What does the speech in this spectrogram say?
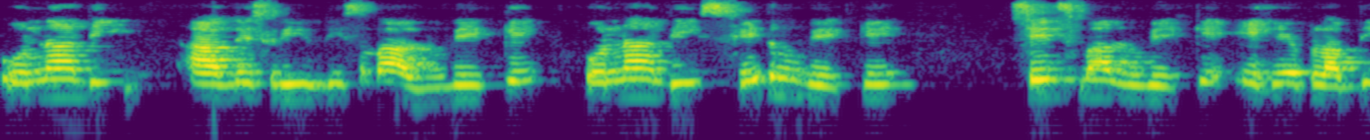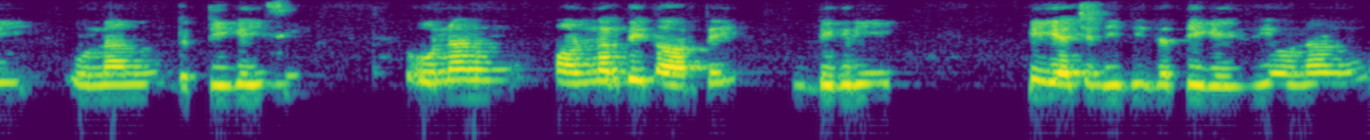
ਉਹਨਾਂ ਦੀ ਆਪਦੇ ਸਰੀਰ ਦੀ ਸੰਭਾਲ ਨੂੰ ਵੇਖ ਕੇ, ਉਹਨਾਂ ਦੀ ਸਿਹਤ ਨੂੰ ਵੇਖ ਕੇ, ਸਿਹਤ ਸੰਭਾਲ ਨੂੰ ਵੇਖ ਕੇ ਇਹ ਉਪਲਬਧੀ ਉਹਨਾਂ ਨੂੰ ਦਿੱਤੀ ਗਈ ਸੀ। ਉਹਨਾਂ ਨੂੰ ਆਨਰ ਦੇ ਤੌਰ ਤੇ ਡਿਗਰੀ ਡੀ ਦੀ ਦਿੱਤੀ ਗਈ ਸੀ, ਉਹਨਾਂ ਨੂੰ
